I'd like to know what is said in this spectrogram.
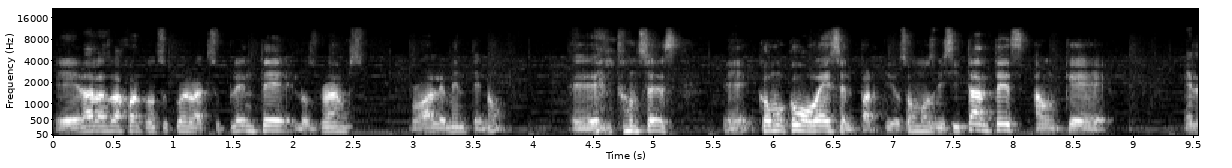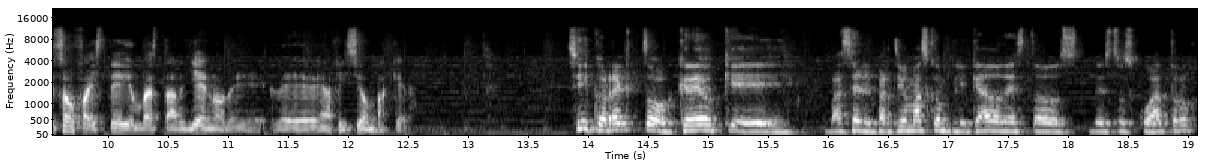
Eh, Dallas va a jugar con su quarterback suplente, los Rams probablemente no. Eh, entonces, eh, ¿cómo, ves el partido? Somos visitantes, aunque el SoFi Stadium va a estar lleno de, afición vaquera. Sí, correcto. Creo que va a ser el partido más complicado de estos, de estos cuatro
